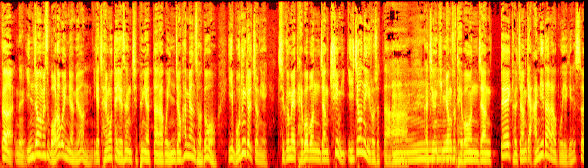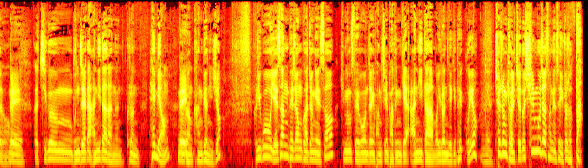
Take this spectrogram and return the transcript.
그러니까 네. 인정하면서 뭐라고 했냐면 이게 잘못된 예산 집행이었다라고 인정하면서도 이 모든 결정이 지금의 대법원장 취임 이전에 이루어졌다. 음. 그러니까 지금 김명수 대법원장 때 결정한 게 아니다라고 얘기를 했어요. 네. 그러니까 지금 문제가 아니다라는 그런 해명, 네. 그런 강변이죠. 그리고 예산 배정 과정에서 김명수 대법원장의 방침을 받은 게 아니다 뭐 이런 얘기도 했고요. 네. 최종 결제도 실무자 선에서 이루어졌다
